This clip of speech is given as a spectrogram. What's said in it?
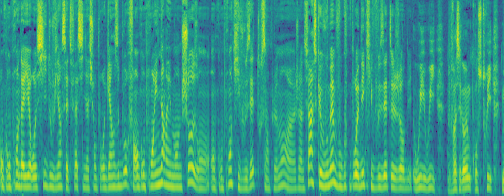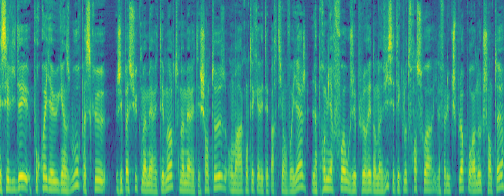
On comprend d'ailleurs aussi d'où vient cette fascination pour Gainsbourg. Enfin, on comprend énormément de choses. On, comprend qui vous êtes tout simplement, euh, Joanne Est-ce que vous-même vous comprenez qui vous êtes aujourd'hui? Oui, oui. Enfin, c'est quand même construit. Mais c'est l'idée. Pourquoi il y a eu Gainsbourg? Parce que j'ai pas su que ma mère était morte. Ma mère était chanteuse. On m'a raconté qu'elle était partie en voyage. La première fois où j'ai pleuré dans ma vie, c'était Claude François. Il a fallu que je pleure pour un autre chanteur.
